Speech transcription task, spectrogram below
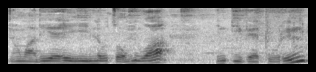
nangwa di hei in lo chaw nuwa in ti ve turin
